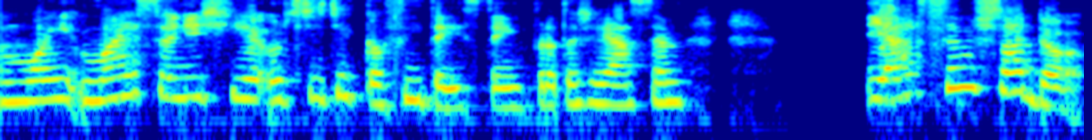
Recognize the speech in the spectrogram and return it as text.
Uh, moj, moje silnější je určitě coffee tasting, protože já jsem já jsem šla do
